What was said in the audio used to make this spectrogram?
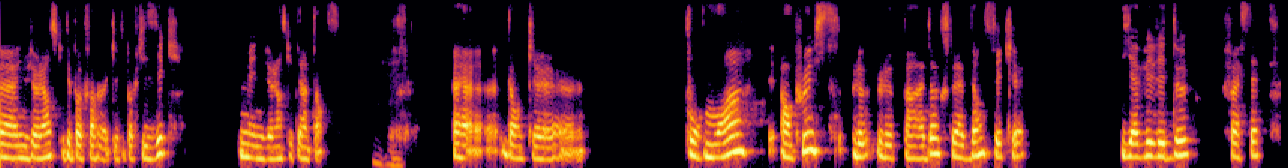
Euh, une violence qui n'était pas, qui était pas physique, mais une violence qui était intense. Mm-hmm. Euh, donc, euh, pour moi, en plus, le, le paradoxe là-dedans, c'est que il y avait les deux facettes.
